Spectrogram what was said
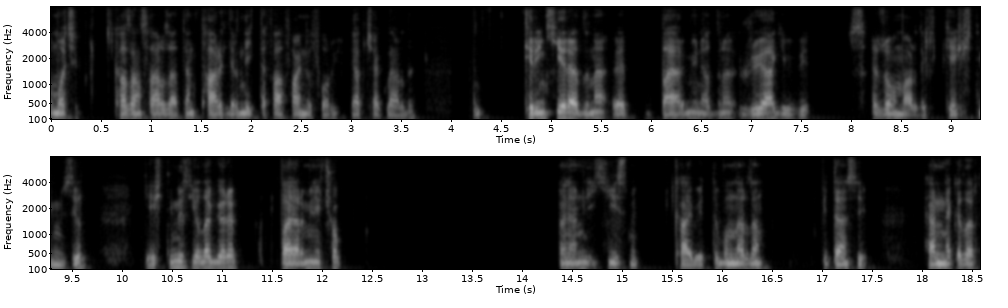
Bu maçı kazansalar zaten tarihlerinde ilk defa Final Four yapacaklardı. Yani, Trinkieri adına ve Bayern Münih adına rüya gibi bir sezon vardı geçtiğimiz yıl. Geçtiğimiz yıla göre Bayern Münih çok önemli iki ismi kaybetti. Bunlardan bir tanesi her ne kadar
